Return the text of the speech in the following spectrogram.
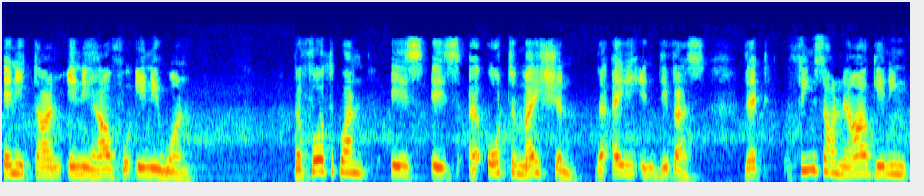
anytime, anyhow, for anyone. The fourth one is is uh, automation, the A in Divas, that things are now getting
